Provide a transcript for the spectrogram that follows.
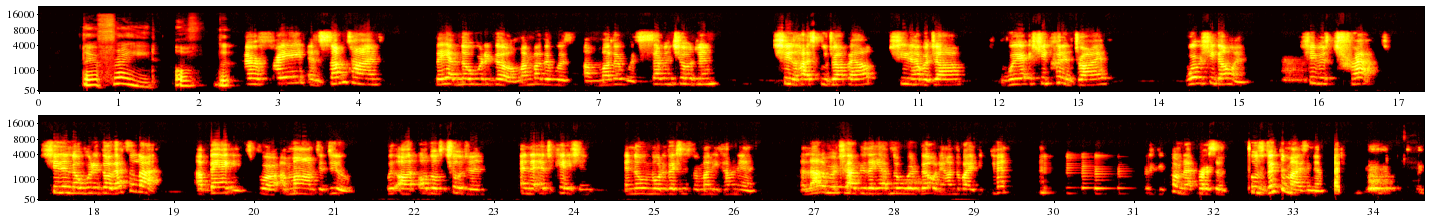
they're afraid of the. They're afraid, and sometimes they have nowhere to go. My mother was a mother with seven children. She's a high school dropout. She didn't have a job. Where she couldn't drive. Where was she going? She was trapped. She didn't know where to go. That's a lot of baggage for a mom to do with all, all those children and the education and no motivations for money coming in. A lot of them are trapped because they have nowhere to go and they have nobody to depend become that person who's victimizing them.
